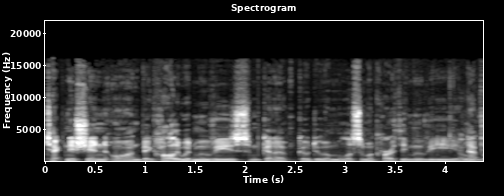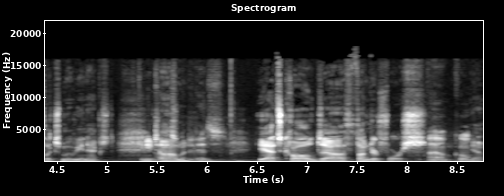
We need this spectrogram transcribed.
technician on big Hollywood movies. I'm gonna go do a Melissa McCarthy movie, a Netflix movie next. Can you tell us Um, what it is? Yeah, it's called uh, Thunder Force. Oh, cool. Yeah.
